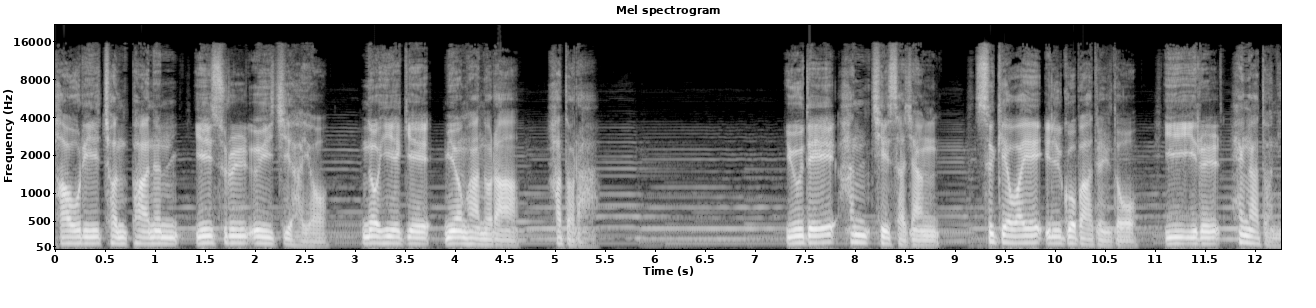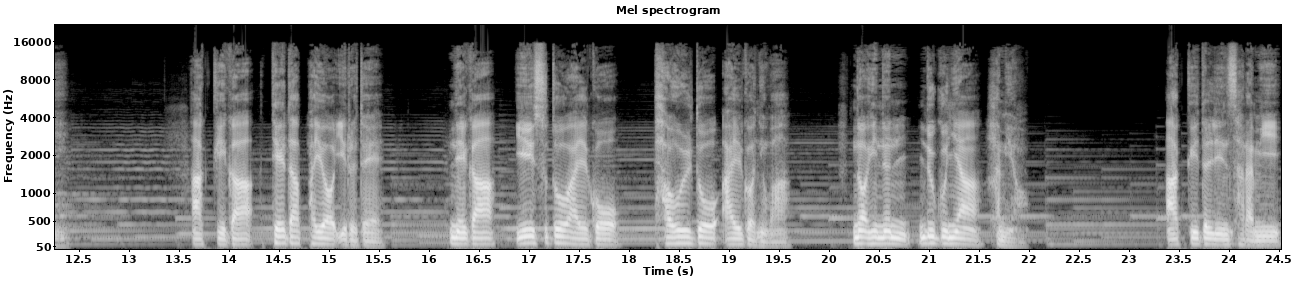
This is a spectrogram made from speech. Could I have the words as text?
바울이 전파하는 예수를 의지하여 너희에게 명하노라 하더라. 유대의 한 제사장 스게와의 일곱 아들도 이 일을 행하더니 악귀가 대답하여 이르되 내가 예수도 알고 바울도 알거니와 너희는 누구냐 하며 악귀 들린 사람이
